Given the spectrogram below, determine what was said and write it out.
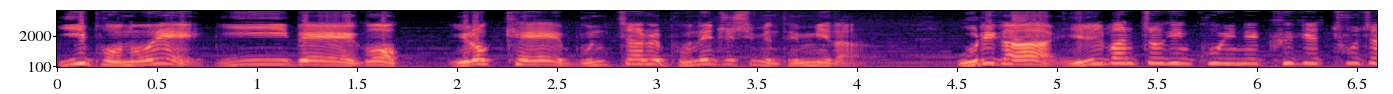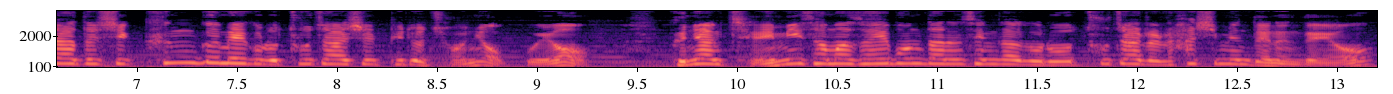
이 번호에 200억 이렇게 문자를 보내주시면 됩니다. 우리가 일반적인 코인에 크게 투자하듯이 큰 금액으로 투자하실 필요 전혀 없고요. 그냥 재미 삼아서 해본다는 생각으로 투자를 하시면 되는데요.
